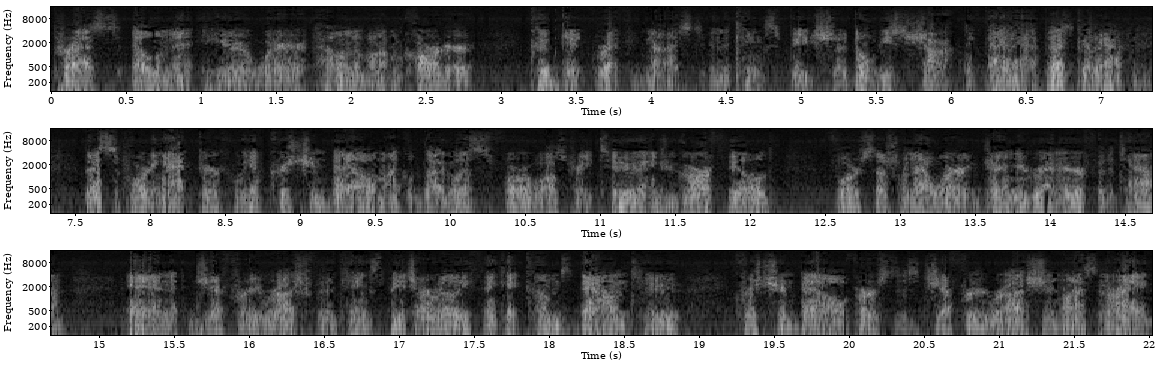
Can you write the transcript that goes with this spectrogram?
press element here where Helena Bonham Carter could get recognized in the King's speech. So don't be shocked if that happens. That's going to happen. Best supporting actor, we have Christian Bale, Michael Douglas for Wall Street 2, Andrew Garfield for Social Network, Jeremy Renner for The Town and Geoffrey Rush for The King's Speech. I really think it comes down to Christian Bale versus Geoffrey Rush. And last night,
